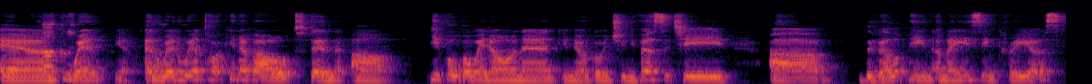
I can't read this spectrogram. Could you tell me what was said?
And exactly. when yeah, and when we are talking about then uh, people going on and you know going to university, uh, developing amazing careers,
